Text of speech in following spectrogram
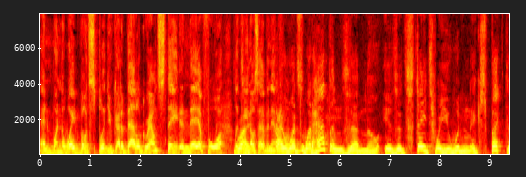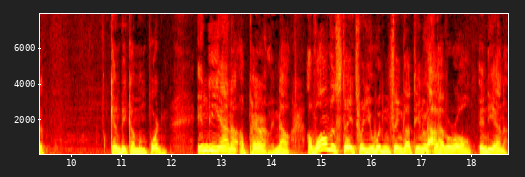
and when the white vote's split, you've got a battleground state, and therefore Latinos have an influence. And what what happens then, though, is that states where you wouldn't expect it can become important. Indiana, apparently, now of all the states where you wouldn't think Latinos No. to have a role, Indiana,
